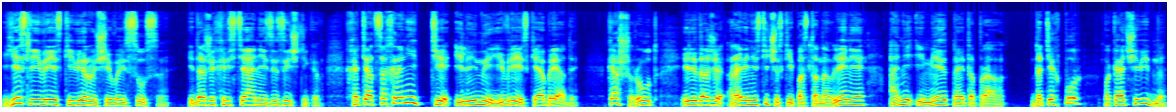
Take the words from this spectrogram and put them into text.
Если еврейские верующие в Иисуса и даже христиане из язычников хотят сохранить те или иные еврейские обряды, кашрут или даже раввинистические постановления, они имеют на это право. До тех пор, пока очевидно,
